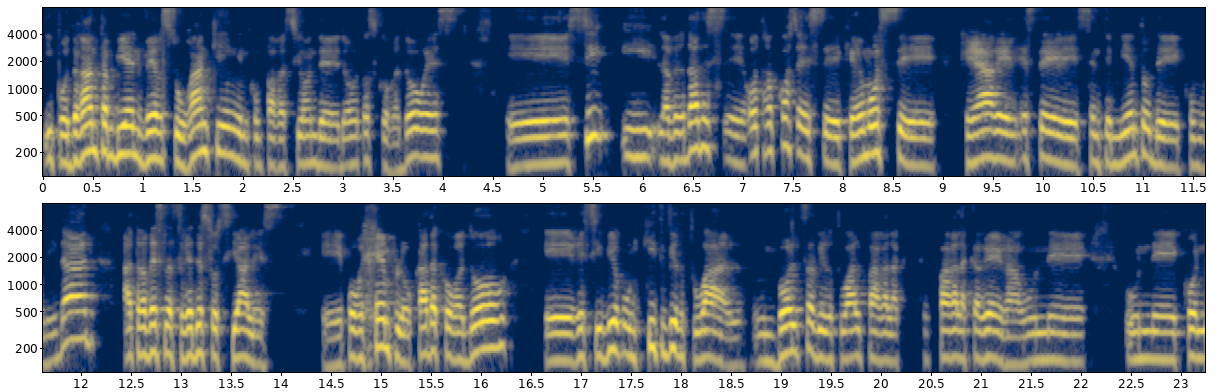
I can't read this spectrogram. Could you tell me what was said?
y podrán también ver su ranking en comparación de, otros corredores. Eh, sí, y la verdad es, eh, otra cosa es, eh, queremos crear este sentimiento de comunidad a través de las redes sociales. por ejemplo, cada corredor recibir un kit virtual, un bolsa virtual para la para la carrera, un, eh, un, eh, con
